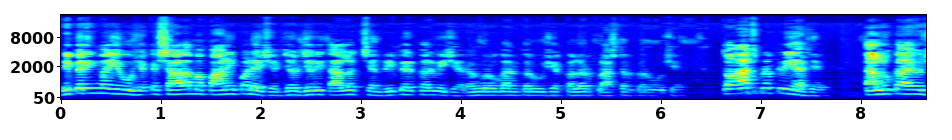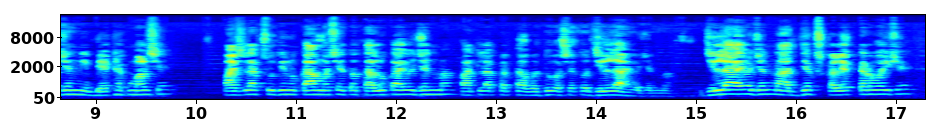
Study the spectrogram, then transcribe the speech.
રિપેરિંગમાં એવું છે કે શાળામાં પાણી પડે છે, જર્જરિત હાલત છે રિપેર કરવી છે, રંગરોગાન કરવું છે કલર પ્લાસ્ટર કરવું છે. તો આ જ પ્રક્રિયા છે. તાલુકા આયોજનની બેઠક મળશે. પાંચ લાખ સુધીનું કામ હશે તો તાલુકા આયોજનમાં, પાંચ લાખ કરતા વધુ હશે તો જિલ્લા આયોજનમાં. જિલ્લા આયોજનના અધ્યક્ષ કલેક્ટર હોય છે.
